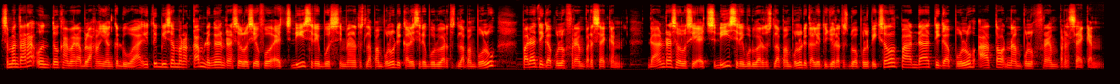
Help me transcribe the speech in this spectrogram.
Sementara untuk kamera belakang yang kedua itu bisa merekam dengan resolusi Full HD 1980 x 1280 pada 30 frame per second dan resolusi HD 1280 x 720 pixel pada 30 atau 60 frame per second.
